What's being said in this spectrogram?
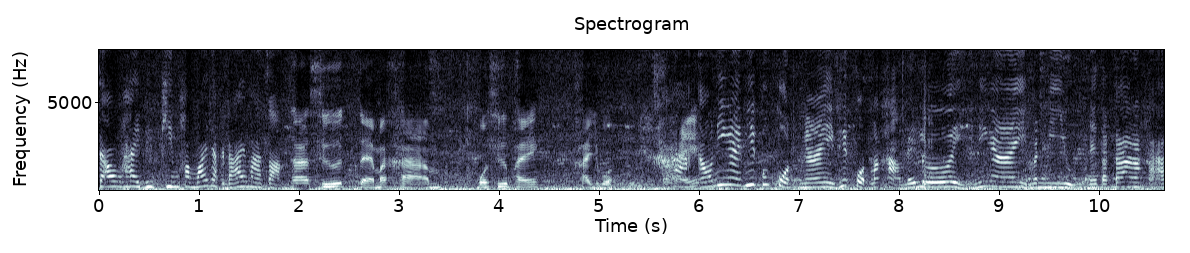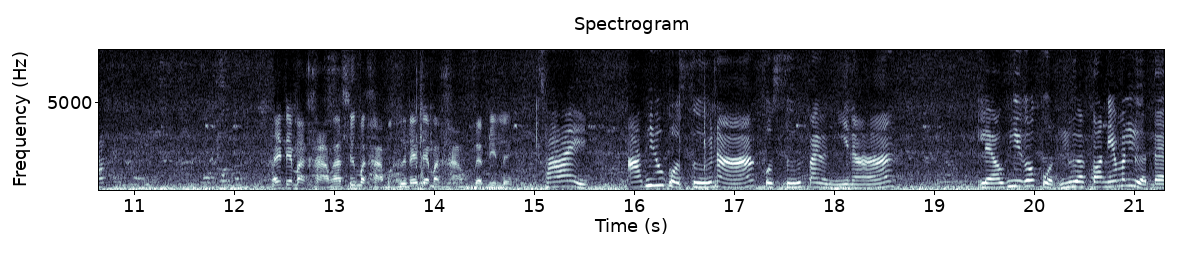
จะเอาไพรพิมพ์คำว่าอยากได้มาจ้ะถ้าซื้อแต่มะขามโบซื้อไผ่ขายอยู่บ่ ขาย เอานี่ไงพี่ก็กดไง พี่กดมาขามได้เลย นี่ไงมันมีอยู่ในตะกร้านะคะ ได้แต่มะขามครับซื้อมะขามก็คือได้แต่มะขามแบบนี้เลย ใช่อะพี่ก็กดซื้อนะ กดซื้อไปแบบนี้นะ แล้วพี่ก็กดเลือกตอนนี้มันเหลือแต่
